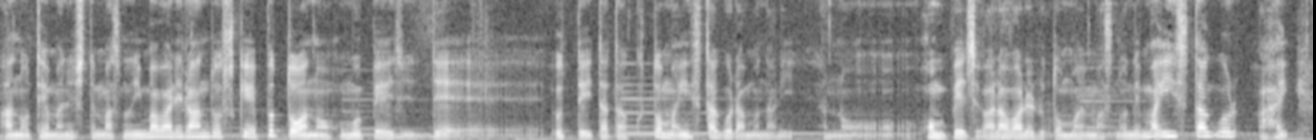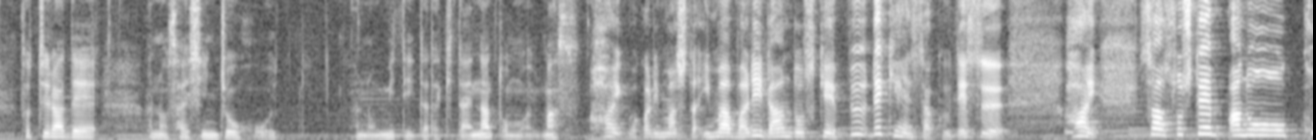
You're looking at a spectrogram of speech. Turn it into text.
あのテーマにしてますので今治ランドスケープとあのホームページで打っていただくと、まあ、インスタグラムなりあのホームページが現れると思いますので、まあ、インスタグはいそちらであの最新情報をあの見ていただきたいなと思います。はい、わかりました。今治ランドスケープで検索です。はい、さあ、そして、あの今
